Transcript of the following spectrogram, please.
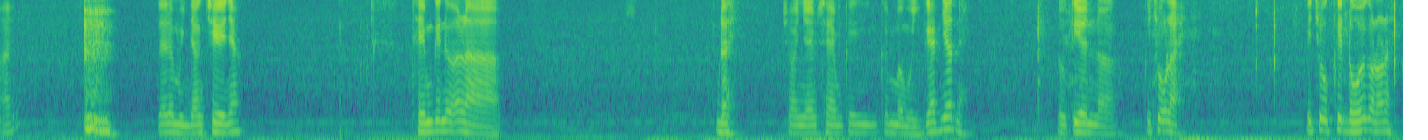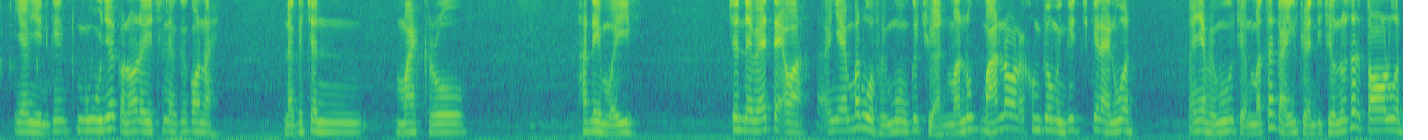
Đấy. Đây là mình đang chê nhá. Thêm cái nữa là đây cho anh em xem cái cái mà mình ghét nhất này. Đầu tiên là cái chỗ này. Cái chỗ kết nối của nó này. Anh em nhìn cái, cái ngu nhất của nó đây chính là cái con này. Là cái chân micro HDMI chân này bé tẹo à. Anh em bắt buộc phải mua một cái chuyển mà lúc bán nó lại không cho mình cái cái này luôn. Anh em phải mua cái chuyển mà tất cả những chuyển thị trường nó rất là to luôn.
